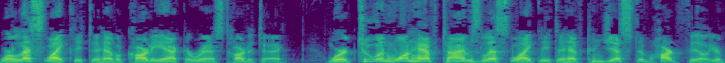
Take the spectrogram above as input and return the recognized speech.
were less likely to have a cardiac arrest, heart attack, were two and one half times less likely to have congestive heart failure,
